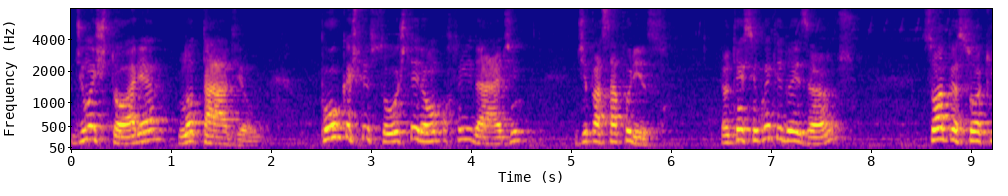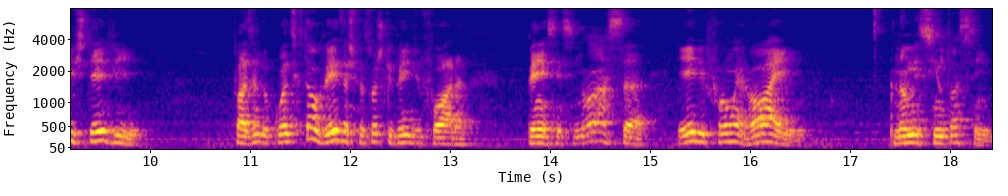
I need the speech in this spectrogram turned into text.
de uma história notável. Poucas pessoas terão a oportunidade de passar por isso. Eu tenho 52 anos, sou uma pessoa que esteve fazendo coisas que talvez as pessoas que vêm de fora pensem assim, nossa, ele foi um herói. Não me sinto assim,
